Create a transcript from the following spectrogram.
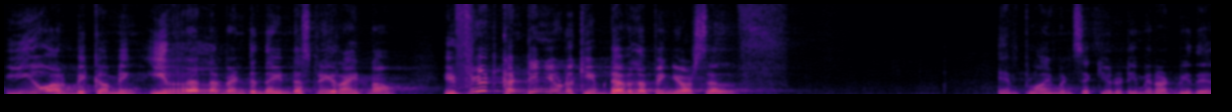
you are becoming irrelevant in the industry right now. If you'd continue to keep developing yourself, employment security may not be there,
